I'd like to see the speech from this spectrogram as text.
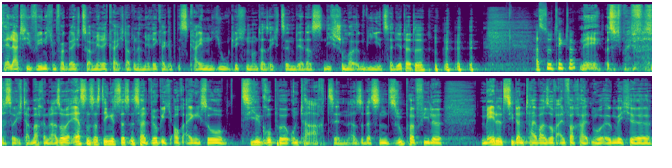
relativ wenig im Vergleich zu Amerika. Ich glaube, in Amerika gibt es keinen Jugendlichen unter 16, der das nicht schon mal irgendwie installiert hatte. Hast du TikTok? Nee, also ich meine, was soll ich da machen? Also erstens, das Ding ist, das ist halt wirklich auch eigentlich so Zielgruppe unter 18. Also das sind super viele Mädels, die dann teilweise auch einfach halt nur irgendwelche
